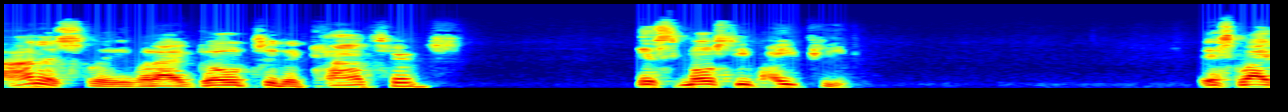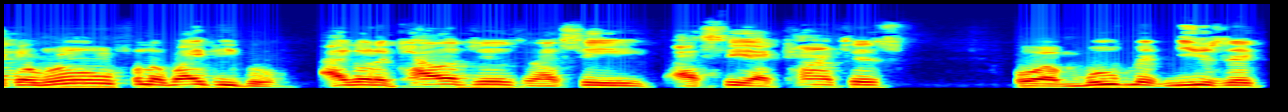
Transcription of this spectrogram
honestly, when I go to the concerts, it's mostly white people. It's like a room full of white people. I go to colleges and I see I see a conscious or a movement music,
